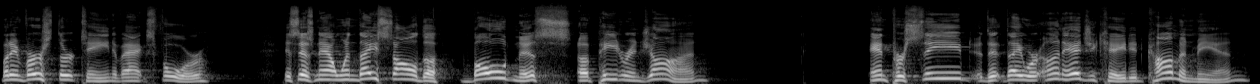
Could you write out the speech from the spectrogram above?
But in verse 13 of Acts 4, it says, Now when they saw the boldness of Peter and John, and perceived that they were uneducated common men,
